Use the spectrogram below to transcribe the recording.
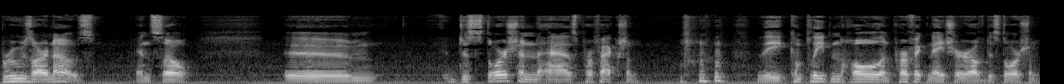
bruise our nose. And so, um, distortion as perfection. the complete and whole and perfect nature of distortion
